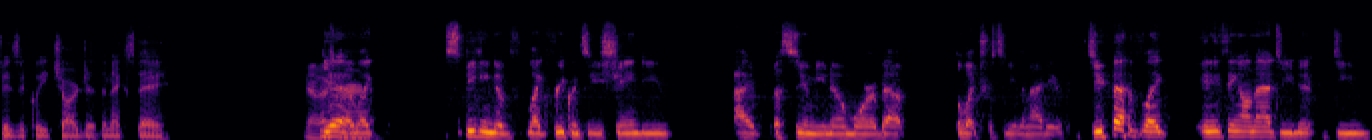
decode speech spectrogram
physically charge it the next day. Yeah, yeah, weird. like speaking of like frequencies, Shane, do you I assume you know more about electricity than I do. Do you have like anything on that? Do you know do you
